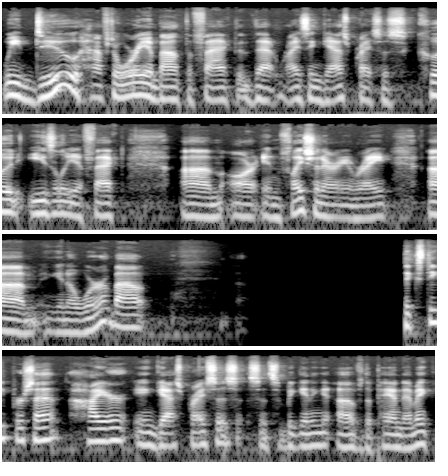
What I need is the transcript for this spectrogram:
we do have to worry about the fact that rising gas prices could easily affect um, our inflationary rate. Um, you know, we're about 60% higher in gas prices since the beginning of the pandemic.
